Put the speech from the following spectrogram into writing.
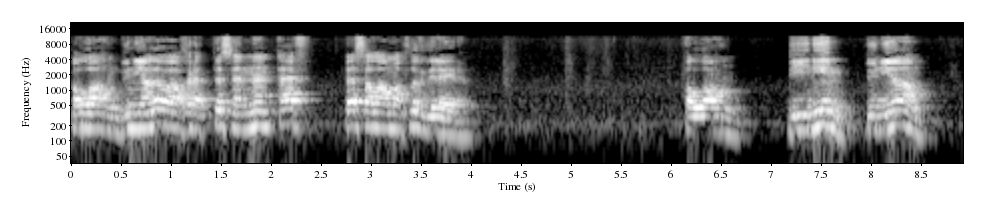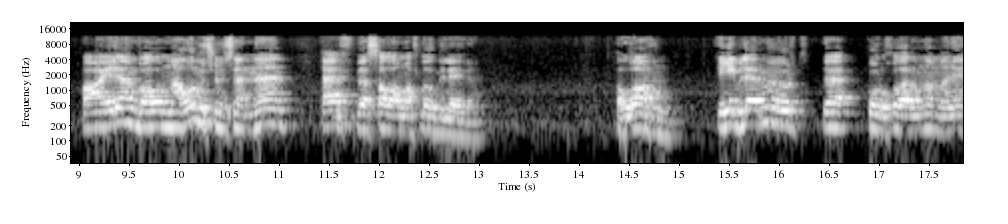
Allahım, dünyada və axirətdə səndən əf və salamatlıq diləyirəm. Allahım, dinim, dünyam, ailəm və malım üçün səndən əf və salamatlıq diləyirəm. Allahım, eyiblərimi ört və qorxularımdan məni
